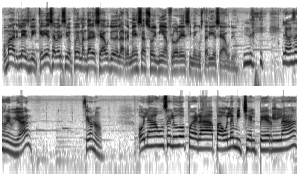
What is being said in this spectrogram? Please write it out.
Omar Leslie, quería saber si me puede mandar ese audio de la remesa. Soy Mía Flores y me gustaría ese audio. ¿Le vas a reenviar? ¿Sí o no? Hola, un saludo para Paola Michelle Perla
